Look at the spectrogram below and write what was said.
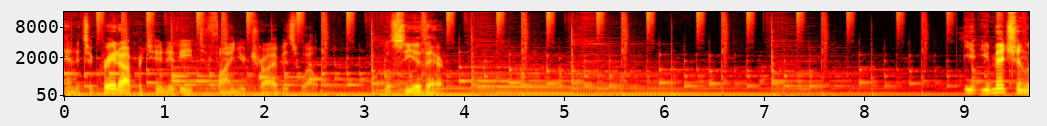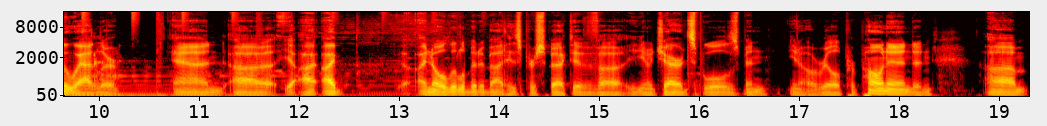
and it's a great opportunity to find your tribe as well. We'll see you there. You, mentioned Lou Adler, and uh, yeah, I, I, I know a little bit about his perspective. Uh, you know, Jared Spool has been you know a real proponent, and um,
